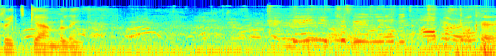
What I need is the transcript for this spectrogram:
street gambling. They need to be a little bit upper. okay.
